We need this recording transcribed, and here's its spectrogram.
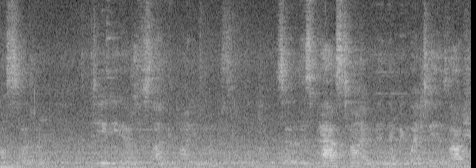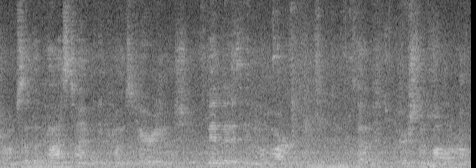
Also deity of Sandipani Muni. So this pastime, and then we went to his ashram, so the pastime becomes very vivid in the heart of Krishna Balaram.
